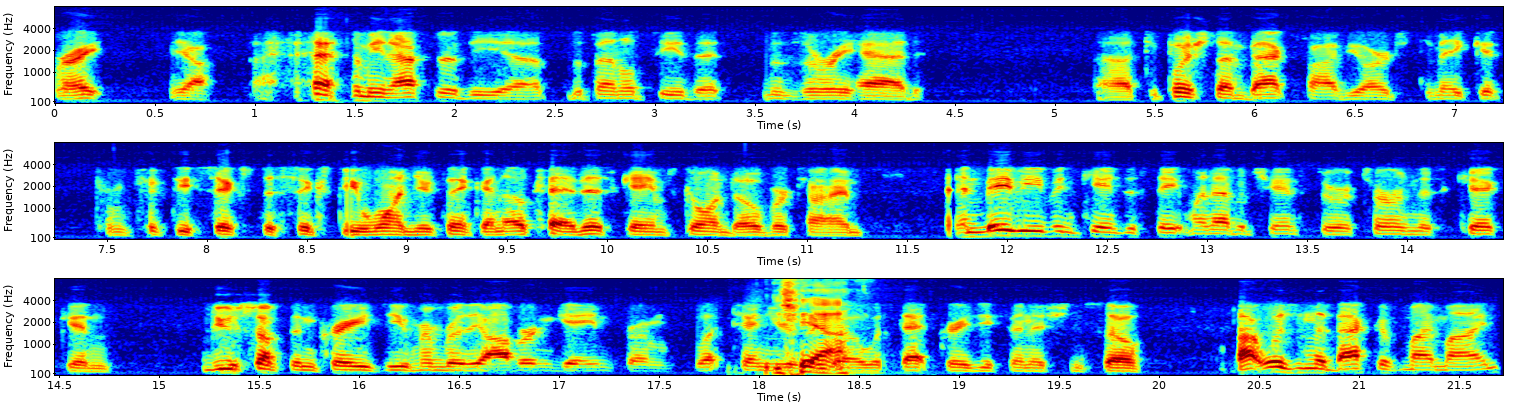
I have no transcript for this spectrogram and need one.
Right? Yeah. I mean, after the uh, the penalty that Missouri had uh, to push them back five yards to make it from 56 to 61, you're thinking, okay, this game's going to overtime, and maybe even Kansas State might have a chance to return this kick and do something crazy. Remember the Auburn game from what 10 years Yeah. ago with that crazy finish, and so that was in the back of my mind.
